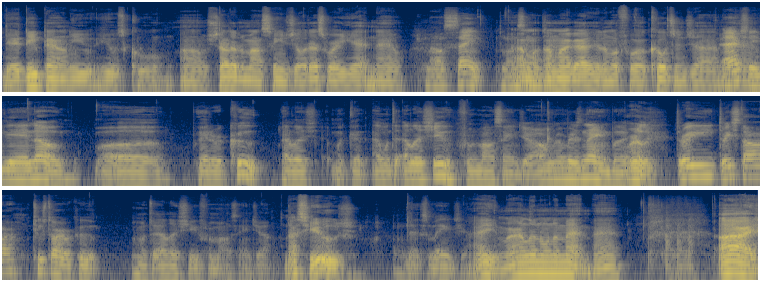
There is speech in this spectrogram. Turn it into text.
yeah. Deep down, he he was cool. Um, shout out to Mount St. Joe. That's where he at now. Mount Saint. Mount I, Saint mi- I might gotta hit him up for a coaching job. man. Actually, if you didn't know, uh, we had a recruit. LSU, I went to LSU from Mount St. Joe. I don't remember his name, but really, three three star, two star recruit. I went to LSU from Mount St. Joe. That's huge. That's major. Hey, Maryland on the map, man. All right,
